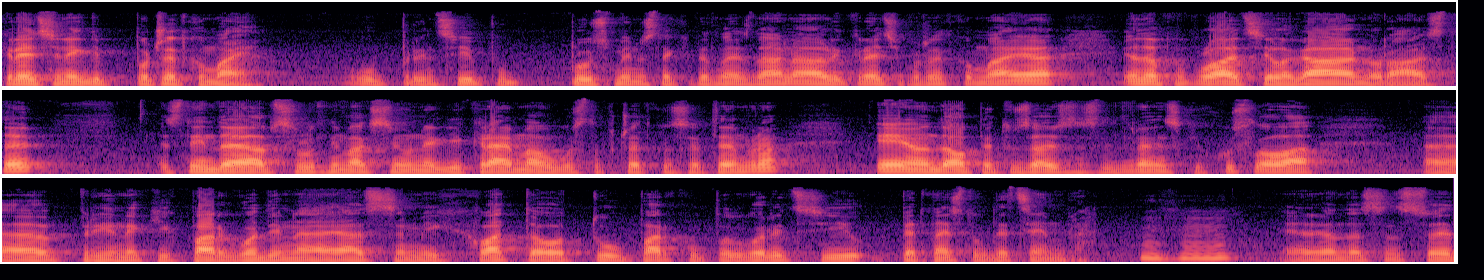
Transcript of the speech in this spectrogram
kreće negdje početkom maja. U principu plus minus neki 15 dana, ali kreće početkom maja i onda populacija lagano raste. S tim da je apsolutni maksimum negdje krajem augusta, početkom septembra. I onda opet u zavisnosti od vremenskih uslova, e, prije nekih par godina ja sam ih hvatao tu u parku u Podgorici 15. decembra. Mm Jer onda sam sve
